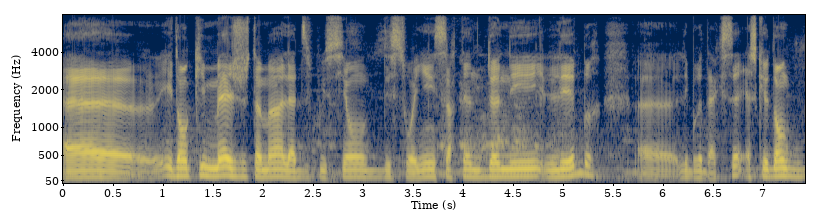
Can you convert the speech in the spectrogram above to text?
Euh, et donc, il met justement à la disposition des citoyens certaines données libres, euh, libres d'accès. Est-ce que donc vous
